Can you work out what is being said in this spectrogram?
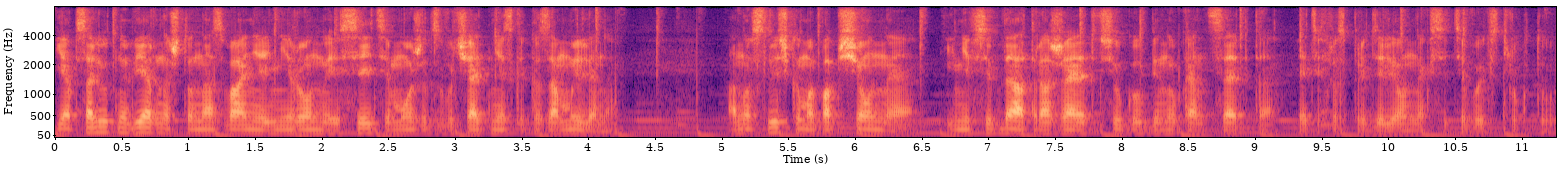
И абсолютно верно, что название нейронные сети может звучать несколько замыленно – оно слишком обобщенное и не всегда отражает всю глубину концепта этих распределенных сетевых структур.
